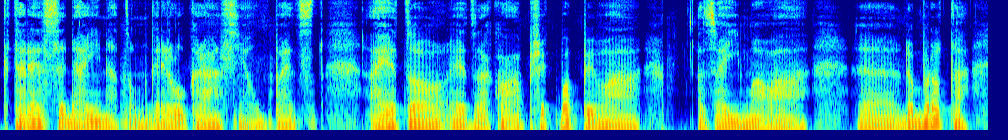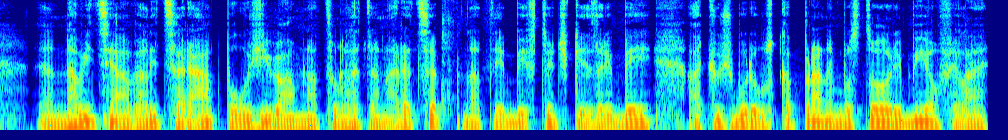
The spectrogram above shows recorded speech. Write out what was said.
které se dají na tom grilu krásně upéct a je to, je to taková překvapivá a zajímavá e, dobrota. Navíc já velice rád používám na tohle ten recept, na ty biftečky z ryby, ať už budou z kapra nebo z toho rybího file,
